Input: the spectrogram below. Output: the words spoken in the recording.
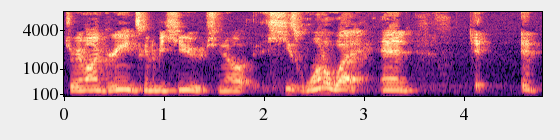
Draymond Green is going to be huge. You know, he's one away, and it it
